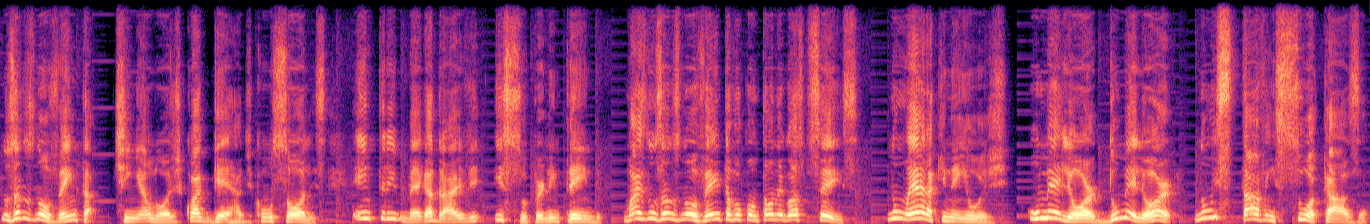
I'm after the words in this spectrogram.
Nos anos 90, tinha, lógico, a guerra de consoles entre Mega Drive e Super Nintendo. Mas nos anos 90 eu vou contar um negócio para vocês. Não era que nem hoje. O melhor do melhor não estava em sua casa.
